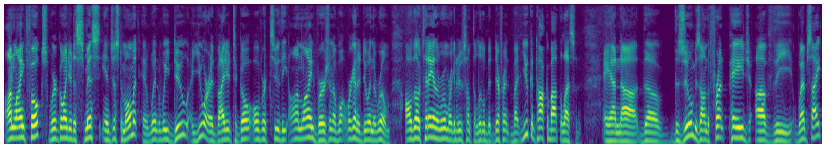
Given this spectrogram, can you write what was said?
Online folks, we're going to dismiss in just a moment, and when we do, you are invited to go over to the online version of what we're going to do in the room. Although today in the room we're going to do something a little bit different, but you can talk about the lesson. And uh, the, the Zoom is on the front page of the website.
